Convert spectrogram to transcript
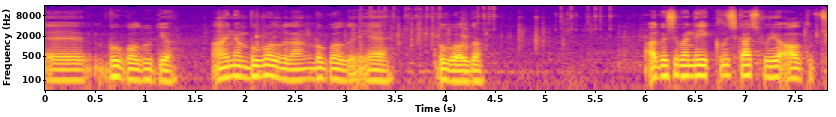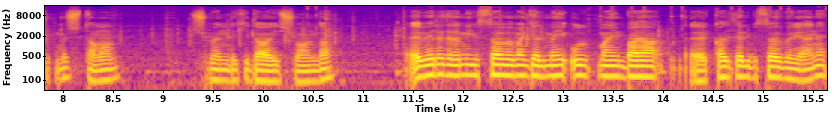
e, bug oldu diyor. Aynen bug oldu lan bug oldu. Yeah. Bug oldu. Aga şu bendeki kılıç kaç vuruyor? 6.5'muş tamam. Şu bendeki daha iyi şu anda. E, böyle dediğim gibi server'a gelmeyi unutmayın baya e, kaliteli bir server yani.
